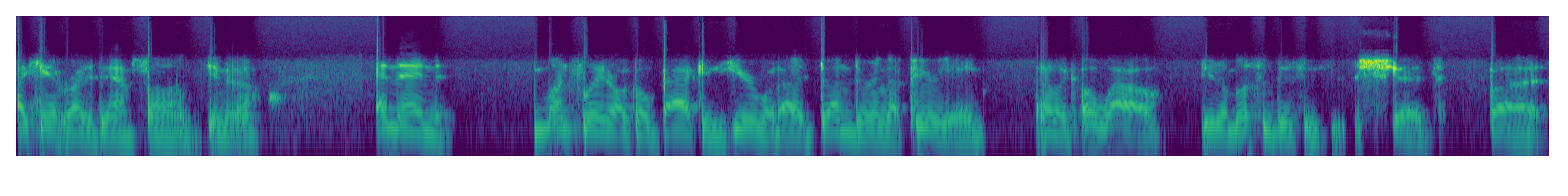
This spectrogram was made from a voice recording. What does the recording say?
I can't write a damn song, you know, and then months later I'll go back and hear what I had done during that period, and I'm like, oh wow, you know, most of this is shit, but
